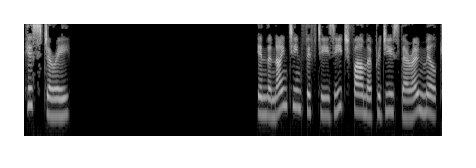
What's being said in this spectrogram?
History In the 1950s each farmer produced their own milk,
